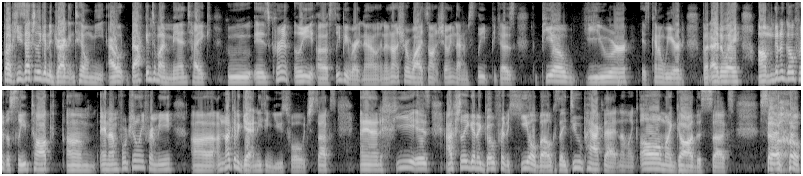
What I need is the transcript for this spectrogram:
But he's actually going to Dragon Tail me out back into my Mantyke, who is currently uh, sleeping right now. And I'm not sure why it's not showing that I'm asleep because the PO viewer is kind of weird. But either way, I'm going to go for the Sleep Talk Um, and unfortunately for me, uh, I'm not going to get anything useful, which sucks. And he is actually going to go for the heal bell because I do pack that. And I'm like, oh my god, this sucks. So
